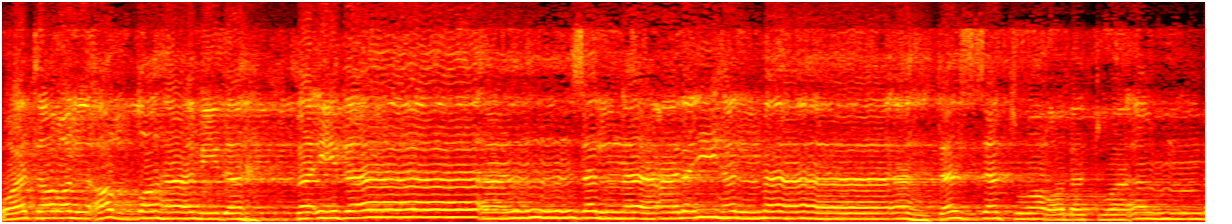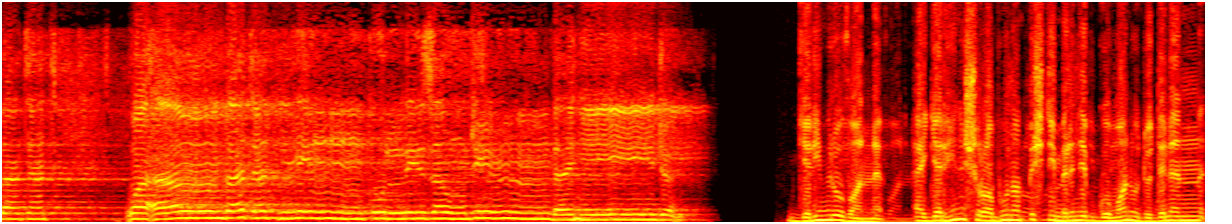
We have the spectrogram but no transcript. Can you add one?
وترى الأرض هامدة فإذا أنزلنا عليها الماء اهتزت وربت وأنبتت وأنبتت من كل زوج بهيج. گری مروان اگر هین شرابونا پشتی مرنه بگومان و دو دلن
